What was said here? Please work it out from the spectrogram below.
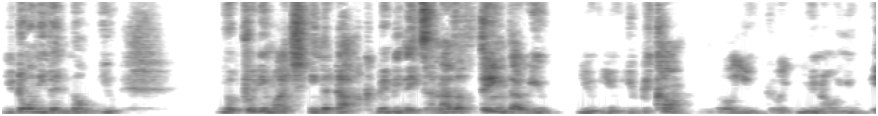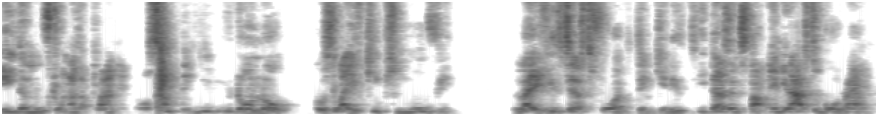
You don't even know. You you're pretty much in the dark. Maybe it's another thing that you you you you become or you you know you either move to another planet or something. You you don't know because life keeps moving. Life is just forward thinking. It, it doesn't stop and it has to go around.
